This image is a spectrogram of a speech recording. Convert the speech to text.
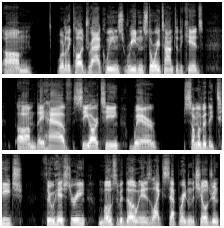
um, what do they call? Drag queens reading story time to the kids. Um, they have CRT where some of it they teach through history. Most of it, though, is like separating the children,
